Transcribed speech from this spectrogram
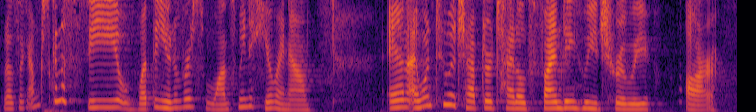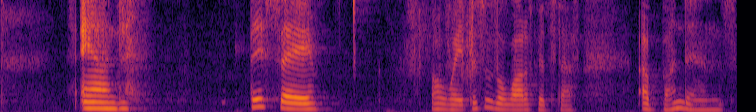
But I was like, I'm just gonna see what the universe wants me to hear right now. And I went to a chapter titled Finding Who You Truly Are. And they say, oh, wait, this is a lot of good stuff. Abundance.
